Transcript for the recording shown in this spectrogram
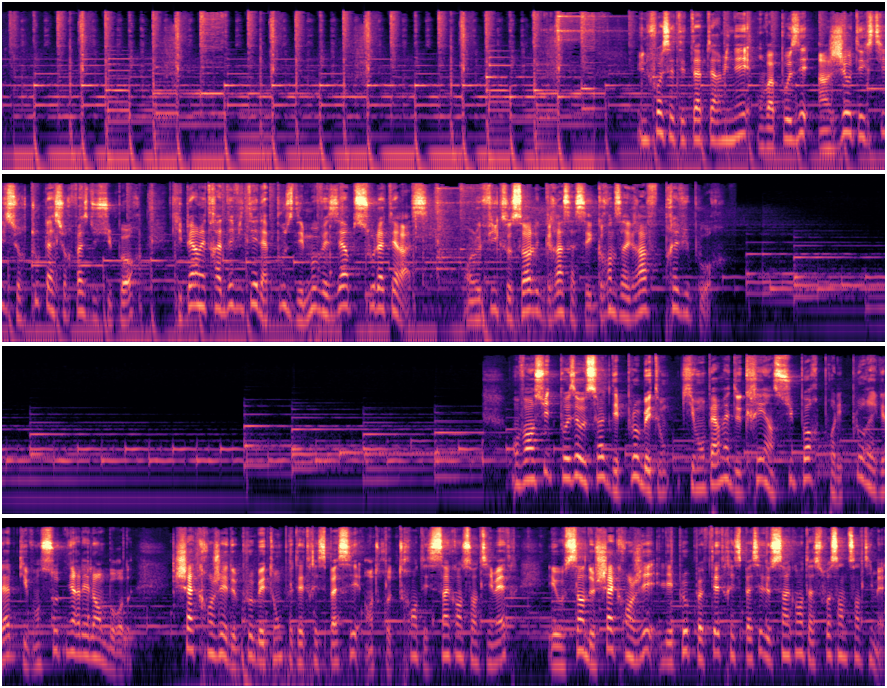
Une fois cette étape terminée, on va poser un géotextile sur toute la surface du support qui permettra d'éviter la pousse des mauvaises herbes sous la terrasse. On le fixe au sol grâce à ces grandes agrafes prévues pour. On va ensuite poser au sol des plots béton qui vont permettre de créer un support pour les plots réglables qui vont soutenir les lambourdes. Chaque rangée de plots béton peut être espacée entre 30 et 50 cm et au sein de chaque rangée, les plots peuvent être espacés de 50 à 60 cm.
